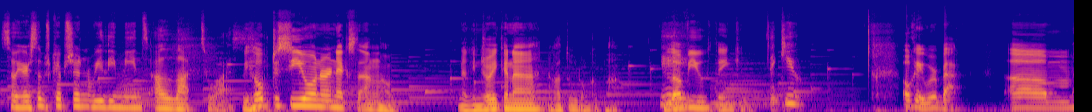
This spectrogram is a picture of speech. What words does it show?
So your subscription really means a lot to us. We hope to see you on our next hangout. Nag-enjoy ka na, nakatulong ka pa. Yay. Love you, thank you. Thank you. Okay, we're back. Um,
